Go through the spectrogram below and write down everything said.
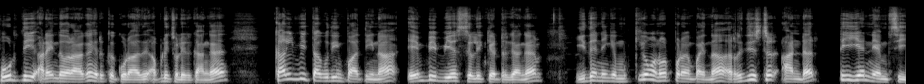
பூர்த்தி அடைந்தவராக இருக்கக்கூடாது அப்படின்னு சொல்லியிருக்காங்க. கல்வி தகுதியும் பார்த்தீங்கன்னா எம்பிபிஎஸ் சொல்லி கேட்டிருக்காங்க. இதை நீங்கள் முக்கியமாக நோட் பண்ண பார்த்தீங்கன்னா ரிஜிஸ்டர் அண்டர் டிஎன்எம்சி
